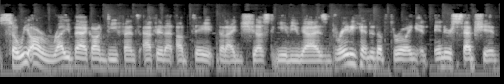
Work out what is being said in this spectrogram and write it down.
So we are right back on defense after that update that I just gave you guys. Brady ended up throwing an interception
